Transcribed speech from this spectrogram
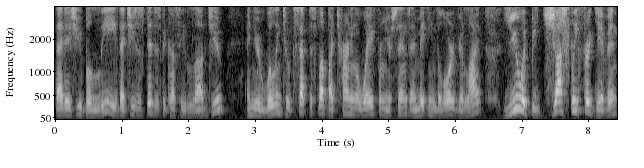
that is, you believe that Jesus did this because he loved you, and you're willing to accept this love by turning away from your sins and making him the Lord of your life, you would be justly forgiven.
